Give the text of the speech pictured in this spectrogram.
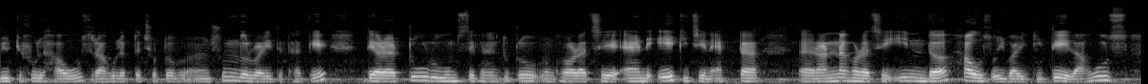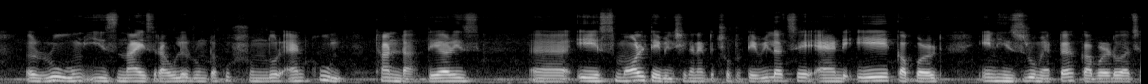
beautiful house Rahul একটা ছোট সুন্দর বাড়িতে থাকে দেয়ার আর টু রুমস এখানে দুটো ঘর আছে অ্যান্ড এ কিচেন একটা রান্নাঘর আছে ইন দ্য হাউস ওই বাড়িটিতে রাহুলস রুম ইজ নাইস রাহুলের রুমটা খুব সুন্দর অ্যান্ড কুল ঠান্ডা there is a small table সেখানে একটা ছোট টেবিল আছে and a cupboard in his room একটা কাবার্ডও আছে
